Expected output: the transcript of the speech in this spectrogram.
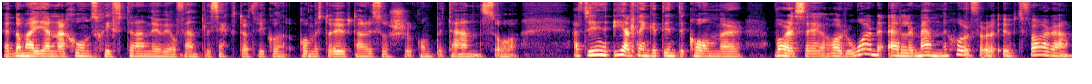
eh, de här generationsskiftena nu i offentlig sektor, att vi kom- kommer stå utan resurser och kompetens och att vi helt enkelt inte kommer vare sig ha råd eller människor för att utföra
